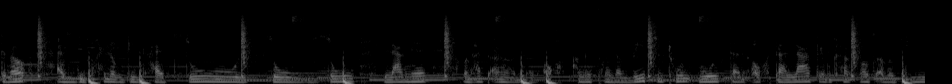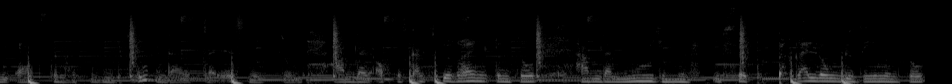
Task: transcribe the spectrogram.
Genau, also die Prellung ging halt so, so, so lange und hat dann auch angefangen dann weh zu tun, wo ich dann auch da lag im Krankenhaus, aber die Ärzte meinten, die finden da nichts, da ist nichts und haben dann auch das Ganze geröntgt und so, haben dann nur so eine fette Prellung gesehen und so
